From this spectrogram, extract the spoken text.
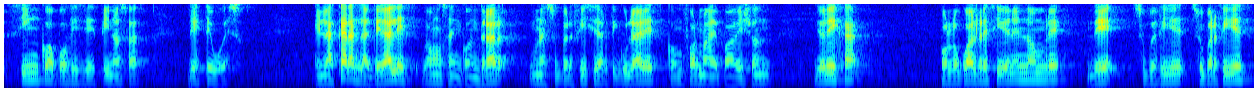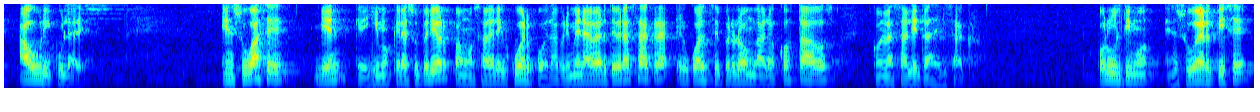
cinco apófisis espinosas de este hueso. En las caras laterales vamos a encontrar unas superficies articulares con forma de pabellón de oreja, por lo cual reciben el nombre de superficies, auriculares. En su base, bien, que dijimos que era superior, vamos a ver el cuerpo de la primera vértebra sacra, el cual se prolonga a los costados con las aletas del sacro. Por último, en su vértice,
